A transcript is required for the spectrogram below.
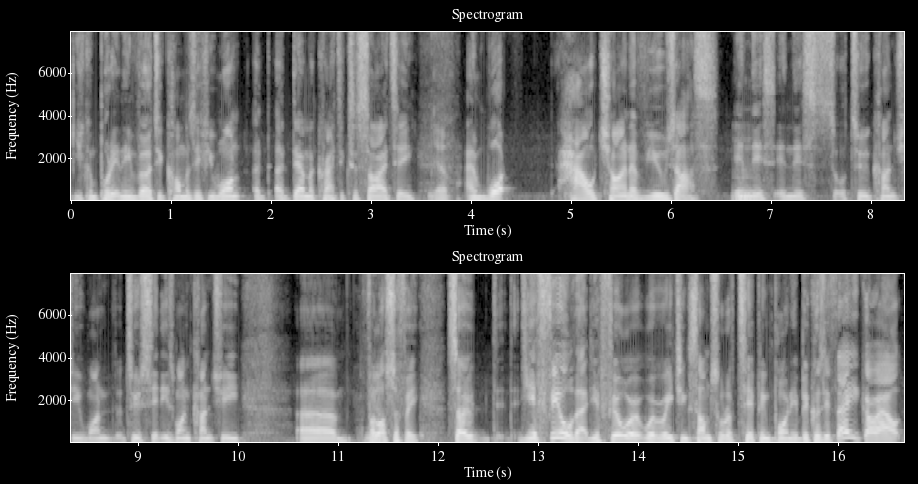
you can put it in inverted commas if you want a, a democratic society, and what how China views us in this in this sort of two country one two cities one country um, philosophy. So d- do you feel that? Do you feel we're, we're reaching some sort of tipping point here? Because if they go out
